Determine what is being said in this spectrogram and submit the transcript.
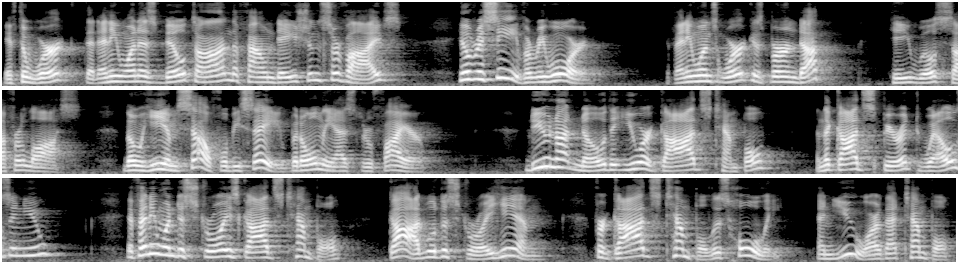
If the work that anyone has built on the foundation survives, he'll receive a reward. If anyone's work is burned up, he will suffer loss, though he himself will be saved, but only as through fire. Do you not know that you are God's temple, and that God's Spirit dwells in you? If anyone destroys God's temple, God will destroy him. For God's temple is holy, and you are that temple.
